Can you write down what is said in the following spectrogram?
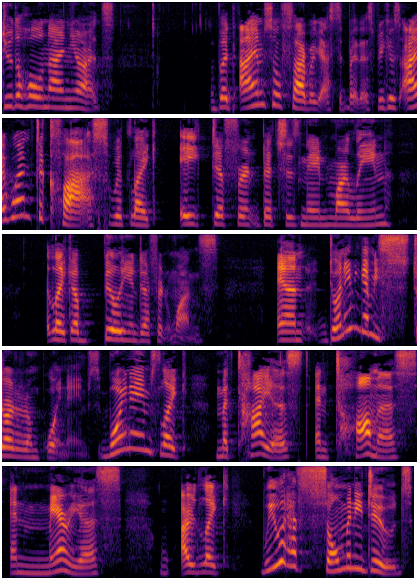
do the whole nine yards. But I am so flabbergasted by this because I went to class with like eight different bitches named Marlene, like a billion different ones. And don't even get me started on boy names. Boy names like Matthias and Thomas and Marius are like, we would have so many dudes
